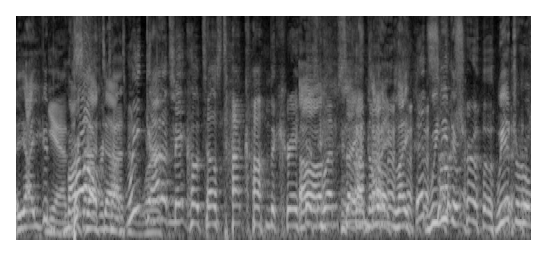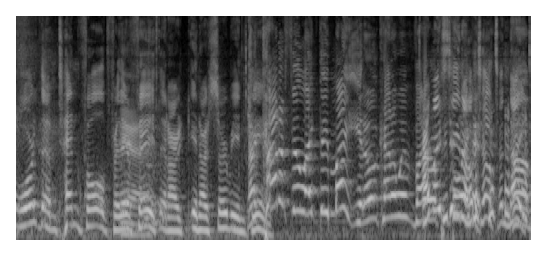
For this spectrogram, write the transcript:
Yeah, you could Yeah, mark this that down. we gotta worked. make hotels.com the greatest Oh, website I in the world. like It's we so need to true. we have to reward them tenfold for their Yeah. faith in our in our Serbian I kind of feel like they might, you know, it kind of went viral. I might People stay in a like um, it. hotel tonight.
